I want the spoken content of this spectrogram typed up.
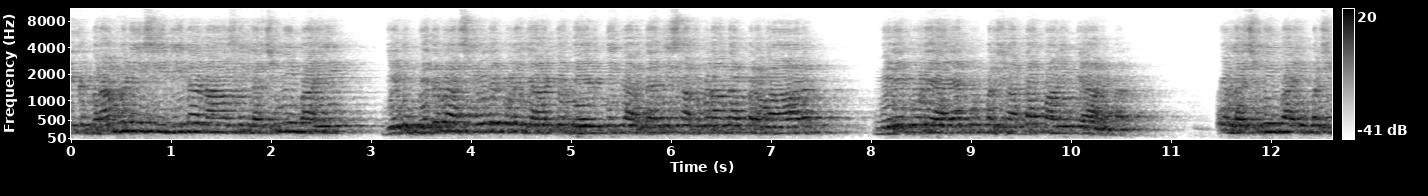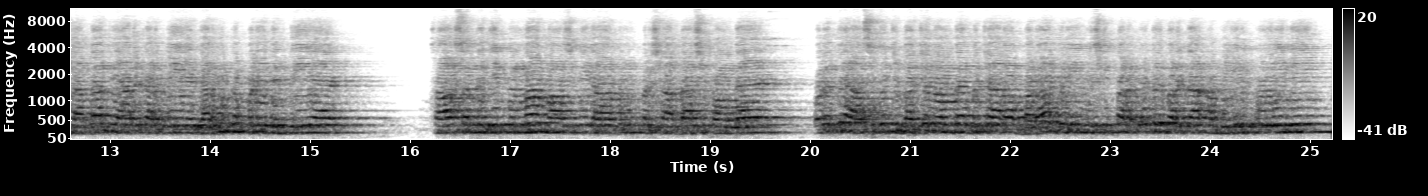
ਇੱਕ ਬ੍ਰਾਹਮਣੀ ਸੀ, ਜਿਹਦਾ ਨਾਮ ਸੀ ਲక్ష్ਮੀ ਬਾਈ ਜਿਹੜੀ ਵਿਧਵਾ ਸੀ, ਉਹਦੇ ਕੋਲੇ ਜਾ ਕੇ ਬੇਨਤੀ ਕਰਦਾ ਕਿ ਸਤਿਗੁਰਾਂ ਦਾ ਪਰਿਵਾਰ ਮੇਰੇ ਕੋਲੇ ਆਇਆ ਤੂੰ ਪ੍ਰਸ਼ਾਦਾ ਪਾਣੀ ਪਿਆਰ ਕਰ। ਉਹ ਲక్ష్ਮੀ ਬਾਈ ਪ੍ਰਸ਼ਾਦਾ ਤਿਆਰ ਕਰਦੀ ਹੈ, ਗਰਮ ਕੱਪੜੇ ਦਿੰਦੀ ਹੈ। ਸਾਧ ਸੰਗਤ ਜੀ, ਪੰਮਾ ਮਾਸ ਦੀ ਰਾਤ ਨੂੰ ਪ੍ਰਸ਼ਾਦਾ ਛਕਾਉਂਦਾ ਹੈ। ਔਰ ਇਤਿਹਾਸ ਵਿੱਚ ਬਚਨ ਆਉਂਦਾ ਹੈ, ਵਿਚਾਰਾ ਬੜਾ ਗਰੀਬ ਸੀ ਪਰ ਉਹਦੇ ਵਰਗਾ ਅਮੀਰ ਕੋਈ ਨਹੀਂ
